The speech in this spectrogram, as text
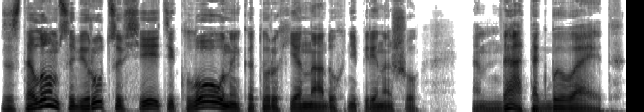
За столом соберутся все эти клоуны, которых я на дух не переношу. Да, так бывает.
